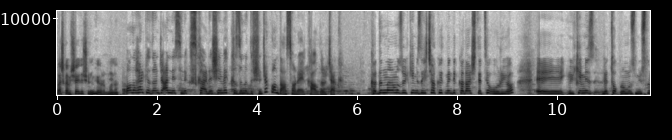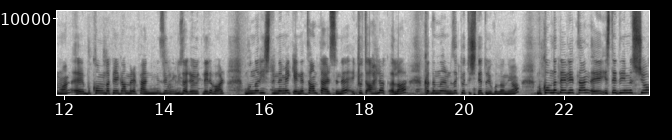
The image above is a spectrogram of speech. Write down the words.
Başka bir şey düşünmüyorum bunu. Vallahi herkes önce annesini, kız kardeşini ve kızını düşünecek ondan sonra el kaldıracak. Kadınlarımız ülkemizde hiç hak etmedik kadar şiddete uğruyor. Ee, ülkemiz ve toplumumuz Müslüman. Ee, bu konuda Peygamber Efendimizin güzel öğütleri var. Bunları hiç dinlemek yerine tam tersine kötü ahlakla kadınlarımıza kötü şiddet uygulanıyor. Bu konuda devletten e, istediğimiz şu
